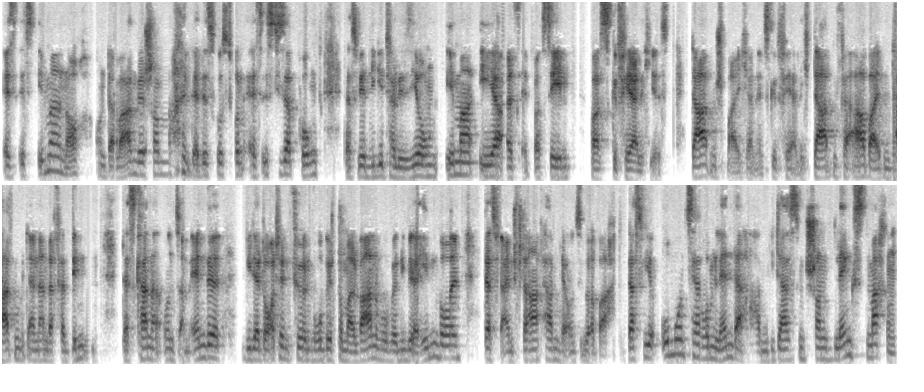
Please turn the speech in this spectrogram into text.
es ist immer noch, und da waren wir schon mal in der Diskussion, es ist dieser Punkt, dass wir Digitalisierung immer eher als etwas sehen, was gefährlich ist. Daten speichern ist gefährlich, Daten verarbeiten, Daten miteinander verbinden. Das kann uns am Ende wieder dorthin führen, wo wir schon mal waren und wo wir nie wieder hinwollen, dass wir einen Staat haben, der uns überwacht. Dass wir um uns herum Länder haben, die das schon längst machen,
